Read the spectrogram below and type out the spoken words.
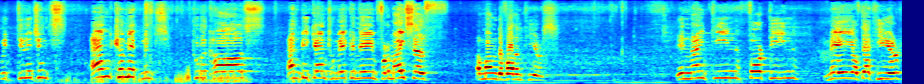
with diligence and commitment to the cause and began to make a name for myself among the volunteers. In 1914, May of that year,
